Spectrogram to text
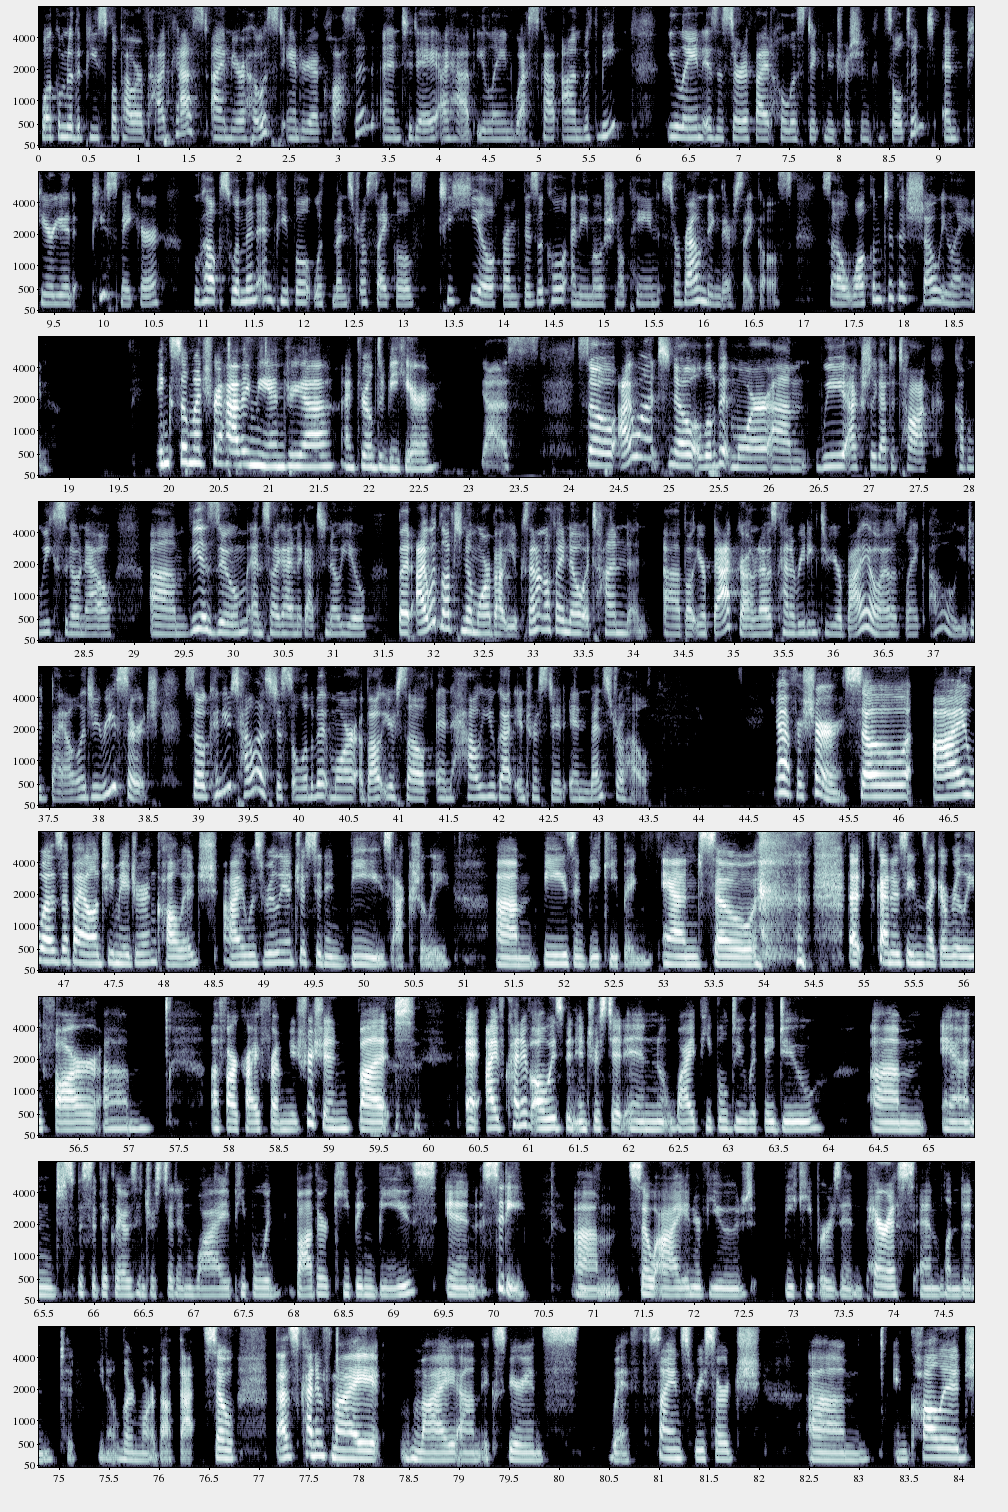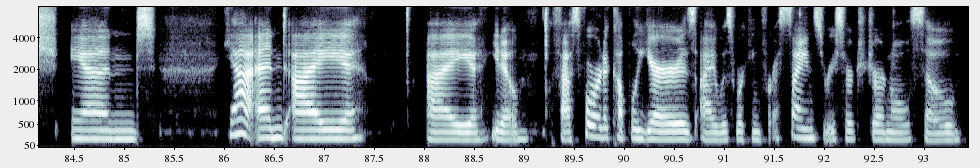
Welcome to the Peaceful Power Podcast. I'm your host, Andrea Clausen, and today I have Elaine Westcott on with me. Elaine is a certified holistic nutrition consultant and period peacemaker who helps women and people with menstrual cycles to heal from physical and emotional pain surrounding their cycles. So, welcome to the show, Elaine. Thanks so much for having me, Andrea. I'm thrilled to be here. Yes. So I want to know a little bit more. Um, we actually got to talk a couple weeks ago now um, via Zoom. And so I kind of got to know you. But I would love to know more about you because I don't know if I know a ton uh, about your background. I was kind of reading through your bio. I was like, oh, you did biology research. So can you tell us just a little bit more about yourself and how you got interested in menstrual health? Yeah, for sure. So I was a biology major in college. I was really interested in bees, actually, um, bees and beekeeping. And so that kind of seems like a really far um, a far cry from nutrition, but I've kind of always been interested in why people do what they do. Um, and specifically, I was interested in why people would bother keeping bees in a city. Mm-hmm. Um, so I interviewed beekeepers in Paris and London to you know learn more about that. So that's kind of my my um, experience with science research um, in college, and yeah, and I I, you know, fast forward a couple years, I was working for a science research journal. So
